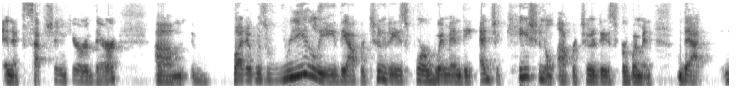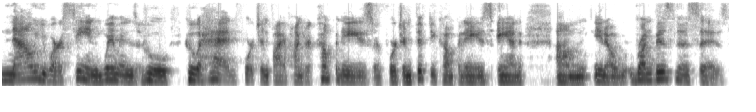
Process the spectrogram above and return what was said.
an exception here or there. Um, but it was really the opportunities for women, the educational opportunities for women that now you are seeing women who who had Fortune 500 companies or Fortune 50 companies and um, you know run businesses.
